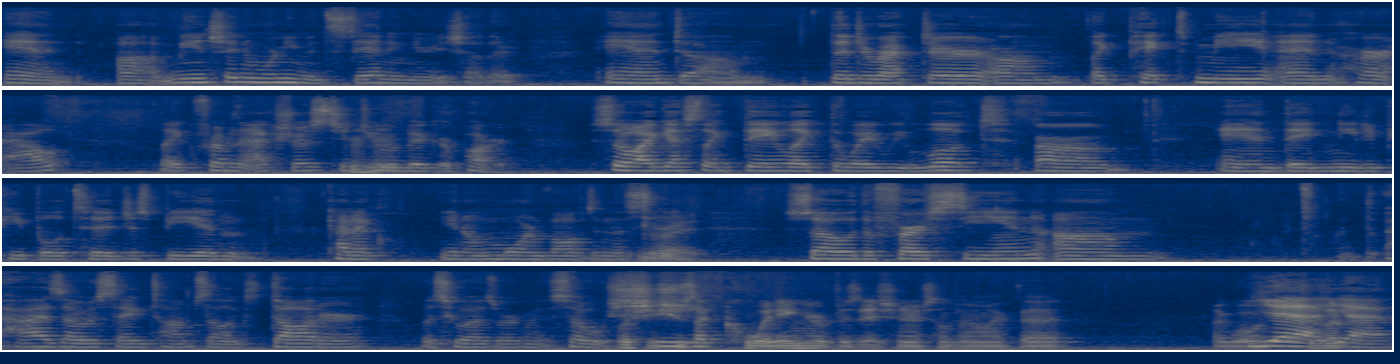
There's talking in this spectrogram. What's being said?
and uh, me and Shannon weren't even standing near each other, and um, the director um, like picked me and her out like from the extras to do a Mhm. bigger part. So I guess like they liked the way we looked, um, and they needed people to just be in kind of you know more involved in the scene. Right. So the first scene, um, as I was saying, Tom Selleck's daughter was who I was working with. So Was she, she, she was like quitting her position or something like that. Like what? yeah, she was, like, yeah.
